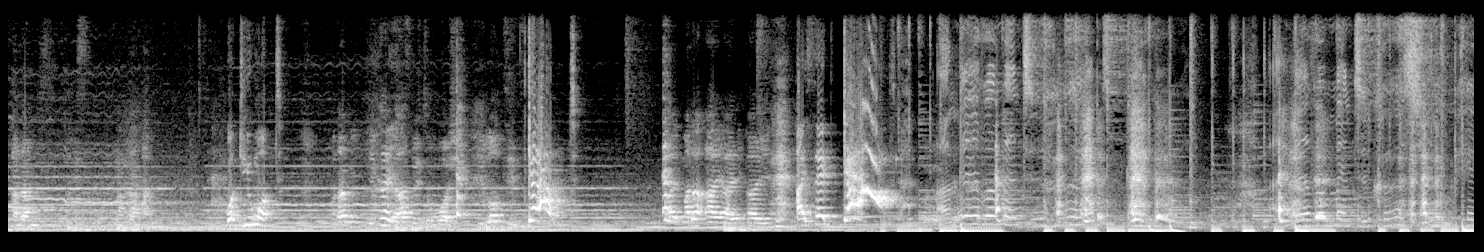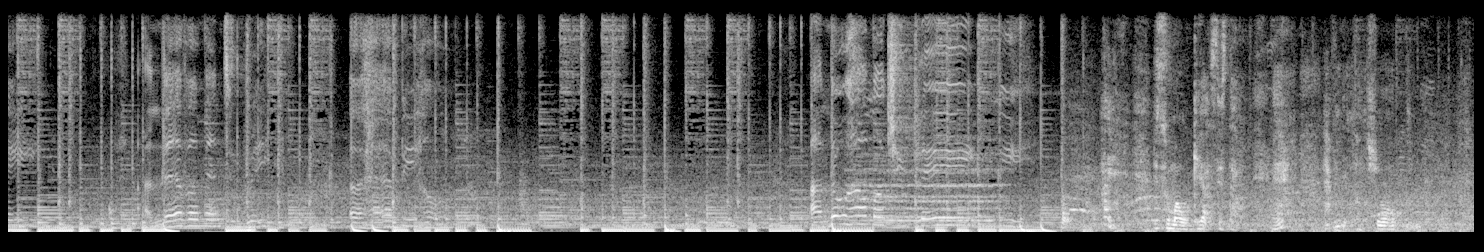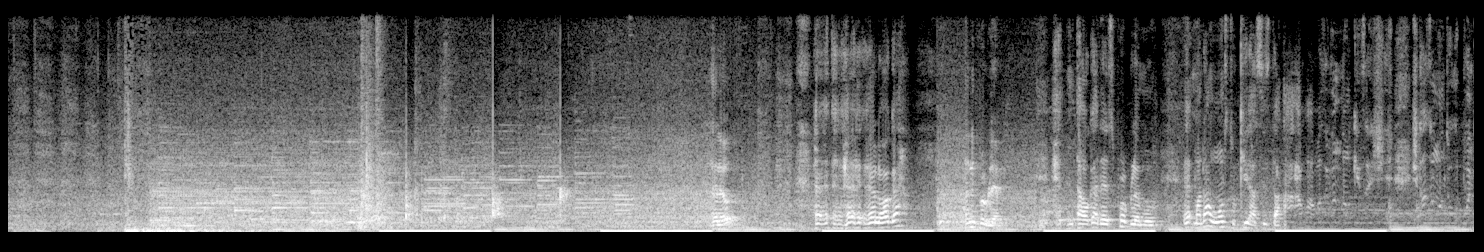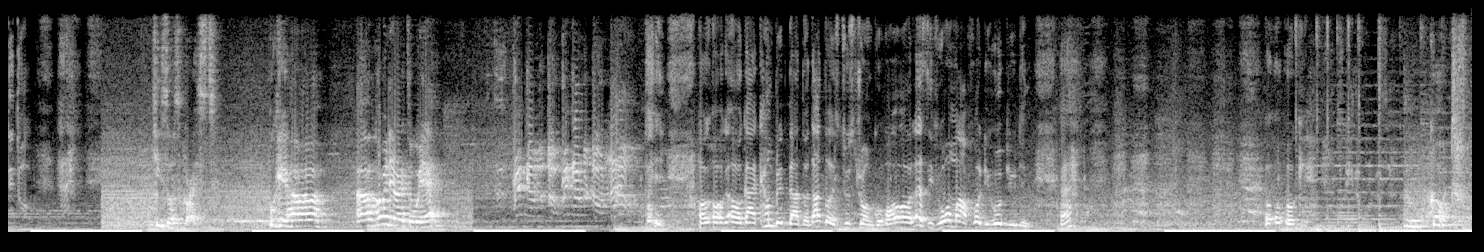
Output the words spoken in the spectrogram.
Madam, it's Madam. What do you want? Madam, the car you asked me to wash, you locked it. Get out! I, madam, I, I, I... I said this woman will kill her sister. Eh? I really don't sure. Hello? Hello, Oga? Any problem? Uh, Oga, there's problem. oh. Eh, Madam wants to kill her sister. Jesus Christ. Okay, uh, uh, I'm coming there right away, eh? Hey, Oga, Oga, I can't break that door. That door is too strong. oh. Or, unless if you want to afford the whole building. Eh? Oh, oh, okay. God.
